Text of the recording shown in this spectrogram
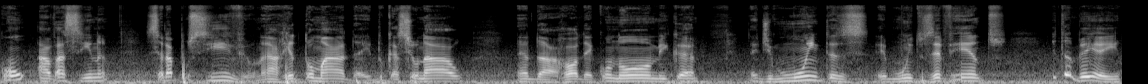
com a vacina, será possível né, a retomada educacional, né, da roda econômica, né, de muitas, muitos eventos e também aí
